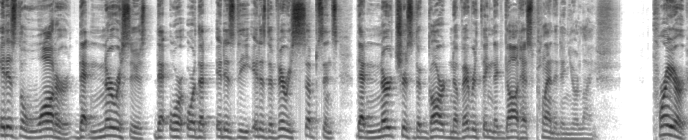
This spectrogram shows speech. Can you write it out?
it is the water that nourishes that or or that it is the it is the very substance that nurtures the garden of everything that God has planted in your life. Prayer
